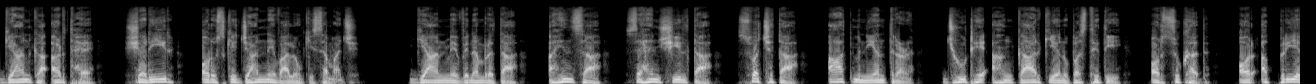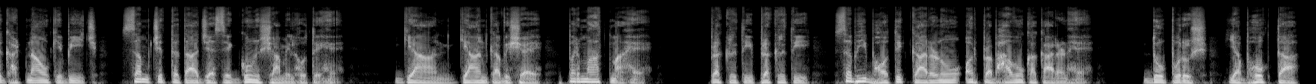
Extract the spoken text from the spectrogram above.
ज्ञान का अर्थ है शरीर और उसके जानने वालों की समझ। ज्ञान में विनम्रता, अहिंसा, सहनशीलता, स्वच्छता, आत्मनियंत्रण, झूठे अहंकार की अनुपस्थिति और सुखद और अप्रिय घटनाओं के बीच समचित्तता जैसे गुण शामिल होते हैं। ज्ञान ज्ञान का विषय परमात्मा है। प्रकृति प्रकृति सभी भौतिक कारणों और प्रभावों का कारण है। दो पुरुष या भोक्ता,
